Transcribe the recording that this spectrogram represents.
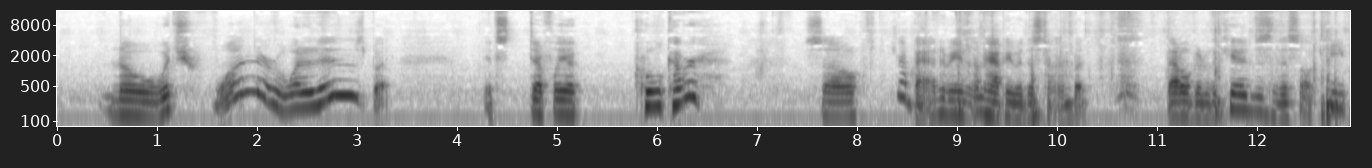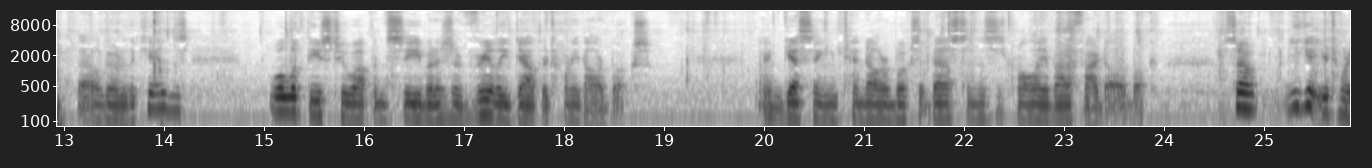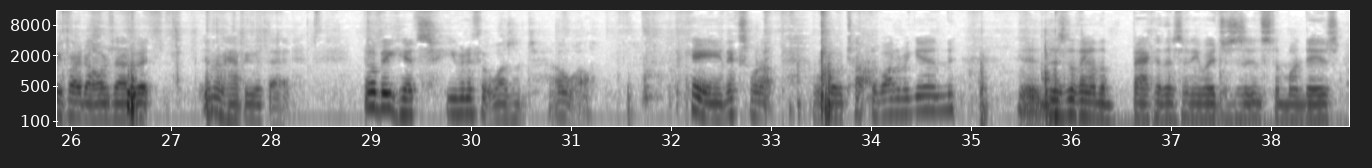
know which one or what it is, but it's definitely a cool cover. So, not bad. I mean, I'm happy with this time, but that'll go to the kids. This I'll keep. That'll go to the kids. We'll look these two up and see, but I really doubt they're $20 books. I'm guessing $10 books at best, and this is probably about a $5 book. So, you get your $25 out of it, and I'm happy with that. No big hits, even if it wasn't. Oh well. Okay, next one up. We'll go top to bottom again. And there's nothing on the back of this anyway, just Insta Mondays.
